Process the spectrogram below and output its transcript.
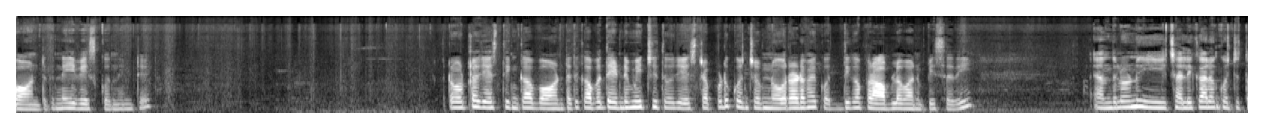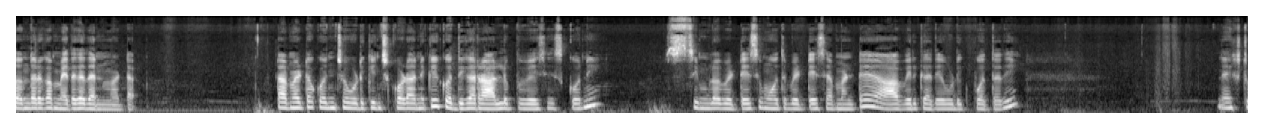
బాగుంటుంది. నెయ్యి వేసుకొని తింటే. రోట్లో చేస్తే ఇంకా బాగుంటుంది. కాకపోతే ఎండుమిర్చితో చేసేటప్పుడు కొంచెం నోరడమే కొద్దిగా ప్రాబ్లం అనిపిస్తుంది. అందులోనూ ఈ చలికాలం కొంచెం తొందరగా మెదగదనమాట టమాటో కొంచెం ఉడికించుకోవడానికి కొద్దిగా రాళ్ళుప్పు వేసేసుకొని సిమ్లో పెట్టేసి మూత పెట్టేసామంటే ఆవిరికి అదే ఉడికిపోతుంది. నెక్స్ట్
